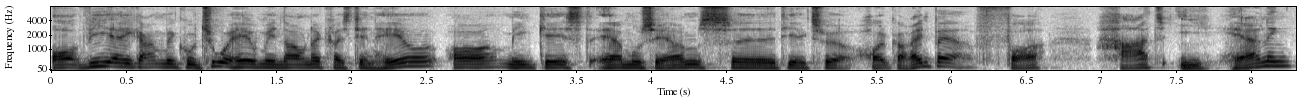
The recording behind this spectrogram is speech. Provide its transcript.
Og vi er i gang med Kulturhave. Mit navn er Christian Have, og min gæst er museumsdirektør Holger Rindberg for Hart i Herning,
